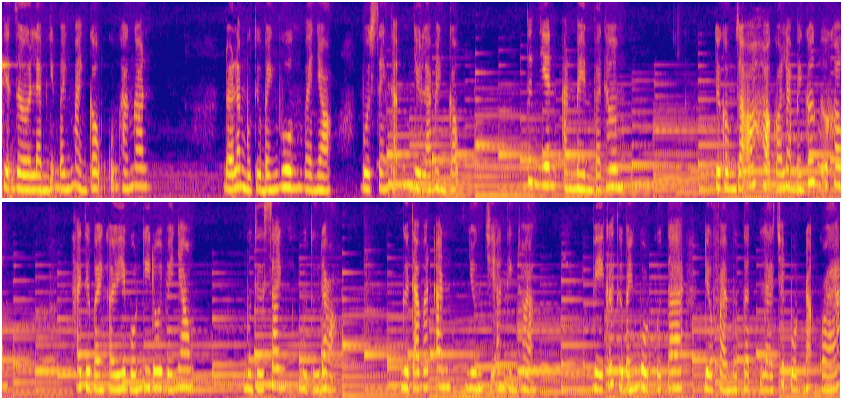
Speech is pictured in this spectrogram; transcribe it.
hiện giờ làm những bánh mảnh cộng cũng khá ngon. Đó là một thứ bánh vuông và nhỏ, bột xanh thẫm như lá mảnh cộng. Tất nhiên ăn mềm và thơm. Tôi không rõ họ có làm bánh cước nữa không. Hai thứ bánh ấy vốn đi đôi với nhau. Một thứ xanh, một thứ đỏ. Người ta vẫn ăn nhưng chỉ ăn thỉnh thoảng. Vì các thứ bánh bột của ta đều phải một tật là chất bột nặng quá.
